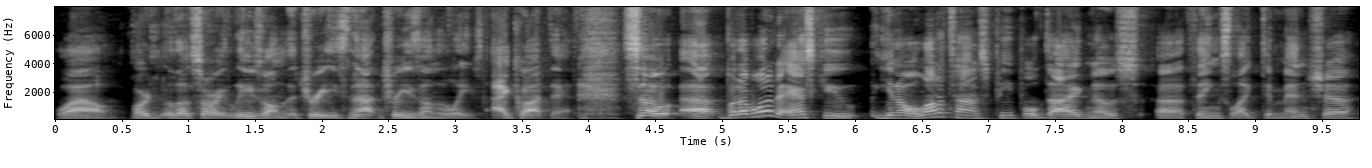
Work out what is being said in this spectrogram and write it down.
Wow. Or, sorry, leaves on the trees, not trees on the leaves. I caught that. So, uh, but I wanted to ask you, you know, a lot of times people diagnose uh, things like dementia.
